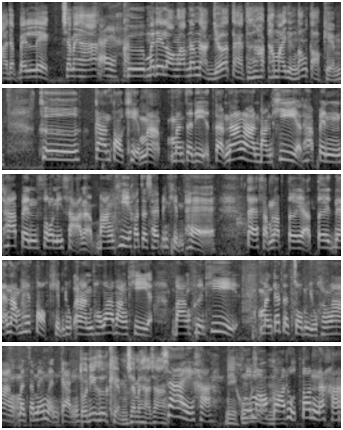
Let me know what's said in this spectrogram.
อาจจะเป็นเหล็กใช่ไหมฮะใช่ค่ะ คือไม่ได้รองรับน้ำหนักเยอะแต่ทำไมถึงต้องต่อเข็ม คือการต่อเข็มอะมันจะดีแต่หน้างานบางที่อะถ้าเป็นถ้าเป็นโซนอีสานอะบางที่เขาจะใช้เป็นเข็มแผ่แต่สำหรับเตยอะเตยแนะนำให้ตอกเข็มทุกอัน เพราะว่าบางทีอะบางพื้นที่มันก็จะจมอยู่ข้างล่าง มันจะไม่เหมือนกัน ตัวนี้คือเข็มใช่ไหมฮะช่าง ใช่ค่ะนี่คุณผู้มีชมมอกอนะทุกต้นนะคะ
